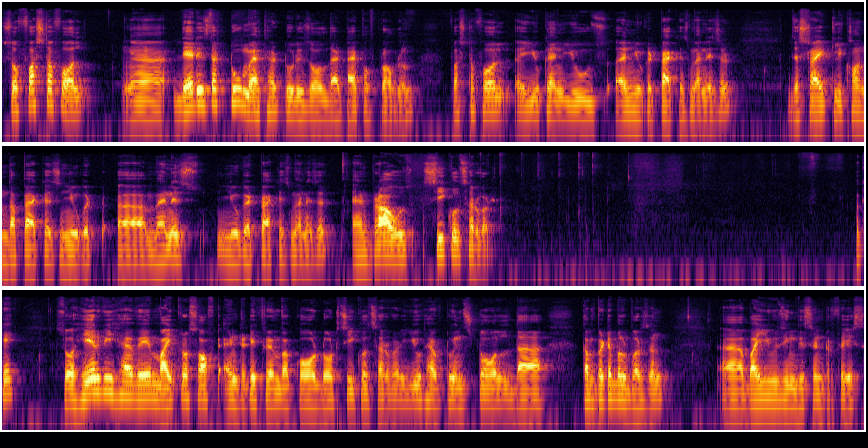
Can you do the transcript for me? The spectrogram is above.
So first of all, uh, there is the two method to resolve that type of problem. First of all, uh, you can use a NuGet package manager. Just right click on the package NuGet uh, manage NuGet package manager and browse SQL Server. Okay? So here we have a microsoft entity framework core.sql server. You have to install the compatible version uh, by using this interface.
